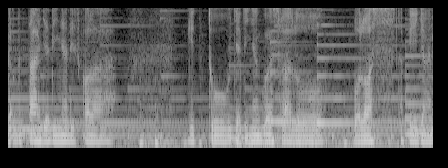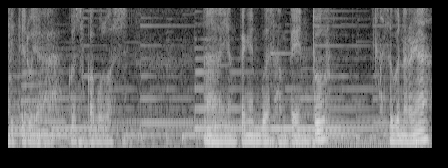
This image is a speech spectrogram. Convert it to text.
nggak betah jadinya di sekolah. Gitu jadinya gue selalu bolos tapi jangan ditiru ya gue suka bolos Nah, yang pengen gue sampein tuh sebenarnya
